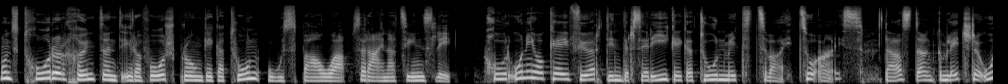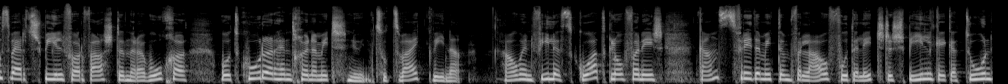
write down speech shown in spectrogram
und die Churer könnten ihren Vorsprung gegen Thun ausbauen. Serena Zinsli. Chur Unihockey führt in der Serie gegen Thun mit 2 zu 1. Das dank dem letzten Auswärtsspiel vor fast einer Woche, wo die Churer mit 9 zu 2 gewinnen konnten. Auch wenn vieles gut gelaufen ist, ganz zufrieden mit dem Verlauf der letzten Spiel gegen Thun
